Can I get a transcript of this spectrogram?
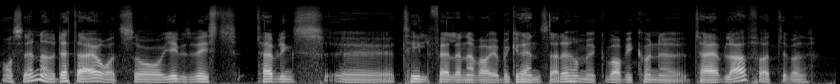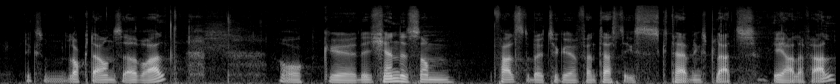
Och sen nu detta året så givetvis tävlingstillfällena eh, var ju begränsade hur mycket var vi kunde tävla för att det var liksom lockdowns överallt. Och eh, det kändes som Falsterbo tycker jag är en fantastisk tävlingsplats i alla fall.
